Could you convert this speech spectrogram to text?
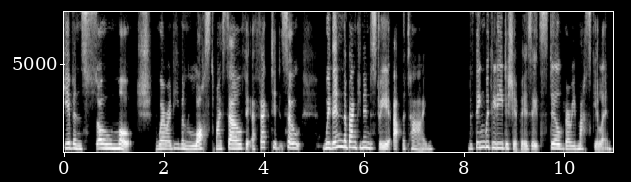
given so much, where I'd even lost myself, it affected. So within the banking industry at the time, the thing with leadership is it's still very masculine.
